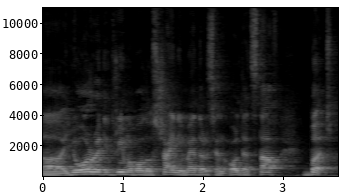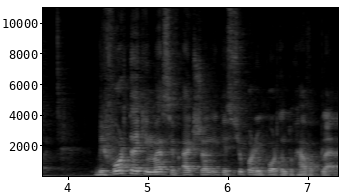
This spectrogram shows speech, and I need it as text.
Uh, you already dream about those shiny medals and all that stuff. But before taking massive action, it is super important to have a plan,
